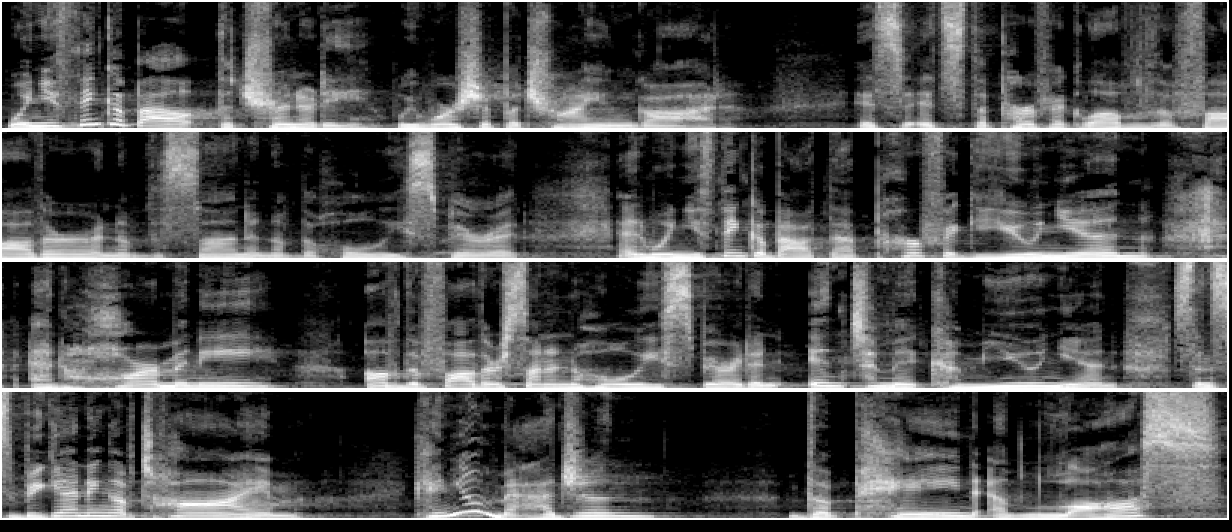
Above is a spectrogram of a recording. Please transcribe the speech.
when you think about the Trinity, we worship a triune God. It's, it's the perfect love of the Father and of the Son and of the Holy Spirit. And when you think about that perfect union and harmony of the Father, Son, and Holy Spirit, an intimate communion since the beginning of time, can you imagine the pain and loss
